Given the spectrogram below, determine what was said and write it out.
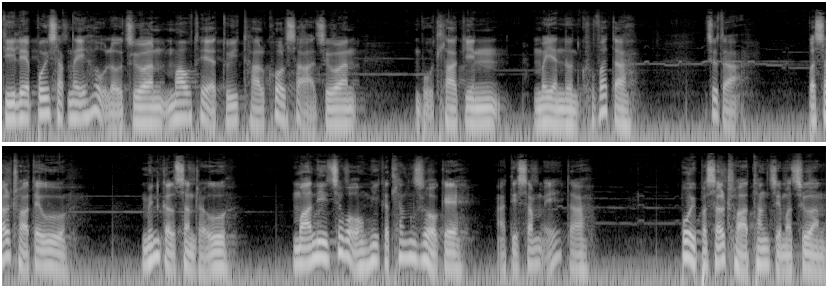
tỷ lệ bôi sắc này hậu lẩu chuan, mau thể túi thal khol sa ah chuan. Bút la kin mấy anh đồn khu vắt à chú ta bà sáu trò teu mình cần sẵn u. Mà ni cho bọn mi cái thằng zô kê à thì xăm ế ta. Bôi bà sáu trò thằng chỉ mà chuan.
